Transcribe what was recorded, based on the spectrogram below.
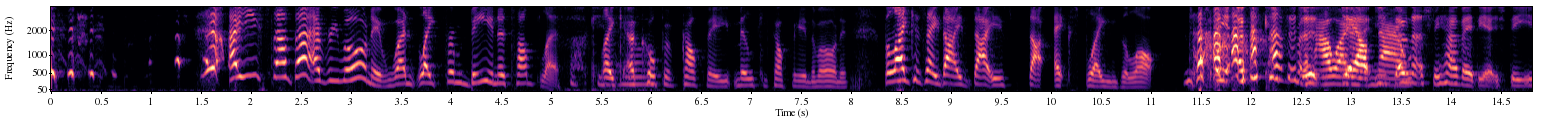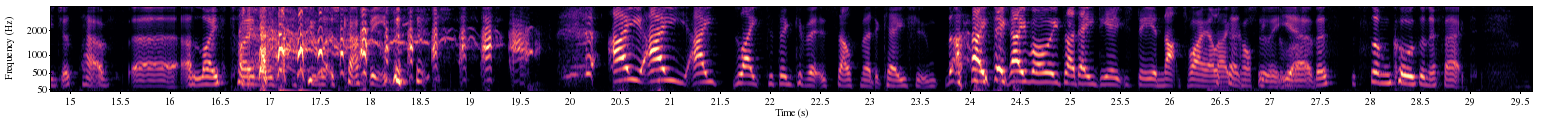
I used to have that every morning when, like, from being a toddler, Fucking like hell. a cup of coffee, milky coffee in the morning. But like I say, that that is that explains a lot. have you considered how I yeah, am now? you don't actually have ADHD, you just have uh, a lifetime of too much caffeine. I I I like to think of it as self medication. I think I've always had ADHD, and that's why I like coffee. So yeah, there's some cause and effect.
